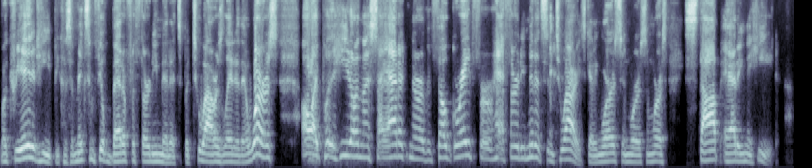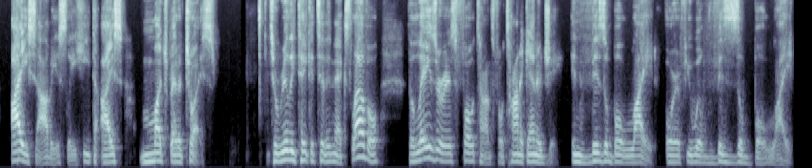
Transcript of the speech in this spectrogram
or created heat because it makes them feel better for 30 minutes but two hours later they're worse. Oh i put heat on my sciatic nerve. It felt great for 30 minutes in two hours. It's getting worse and worse and worse. Stop adding the heat. Ice obviously heat to ice much better choice. To really take it to the next level the laser is photons photonic energy invisible light, or if you will, visible light.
